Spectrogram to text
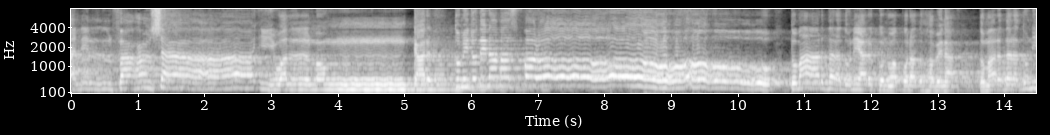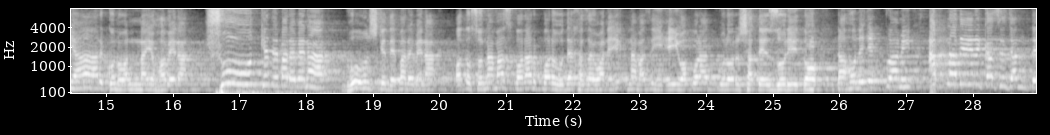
আনিল তুমি যদি নামাজ পড়ো, তোমার দ্বারা দুনিয়ার কোনো অপরাধ হবে না, তোমার দ্বারা দুনিয়ার কোনো অন্যায় হবে না। সুদ খেতে পারবে না, ঘুষ খেতে পারবে না অথচ নামাজ পড়ার পরেও দেখা যায় অনেক নামাজি এই অপরাধগুলোর সাথে জড়িত। তাহলে একটু আমি আপনাদের কাছে জানতে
